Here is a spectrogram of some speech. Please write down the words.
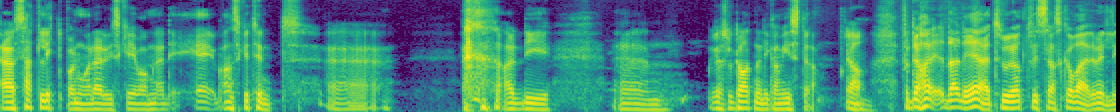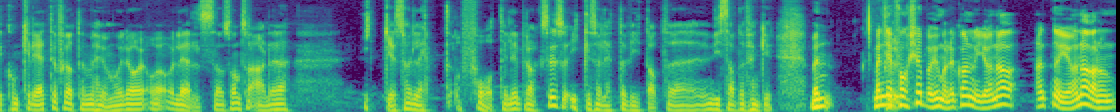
jeg har sett litt på noe av det de skriver om det. Det er jo ganske tynt eh, av de eh, resultatene de kan vise til. Ja, for det, har, det er det jeg tror at hvis jeg skal være veldig konkret i forhold til med humor og, og, og ledelse og sånn, så er det ikke så lett å få til i praksis, og ikke så lett å at, vise at det funker. Men Men det er forskjell på humor. Du kan gjøre narr, enten gjøre narr av noen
